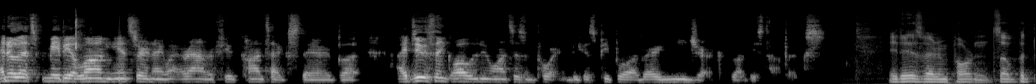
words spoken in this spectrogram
I know that's maybe a long answer, and I went around a few contexts there, but I do think all the nuance is important because people are very knee jerk about these topics. It is very important. So, but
